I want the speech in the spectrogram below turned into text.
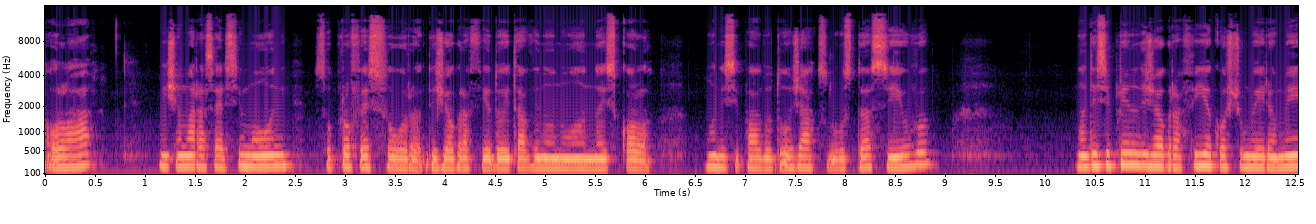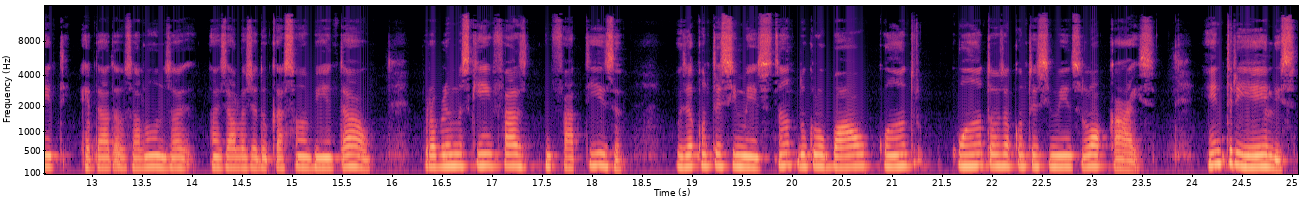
Olá, me chamo Araceli Simone, sou professora de Geografia do oitavo e nono ano na Escola Municipal Dr. Jacques Lúcio da Silva. Na disciplina de Geografia, costumeiramente, é dada aos alunos, nas aulas de Educação Ambiental, problemas que enfatiza os acontecimentos tanto do global quanto, quanto aos acontecimentos locais. Entre eles,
